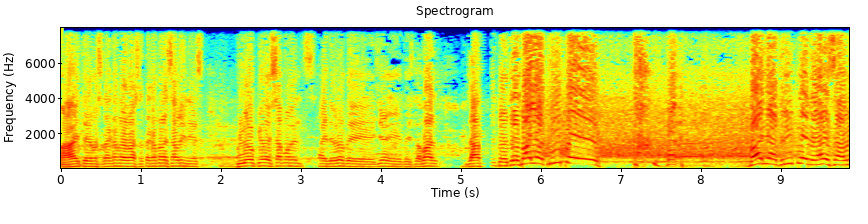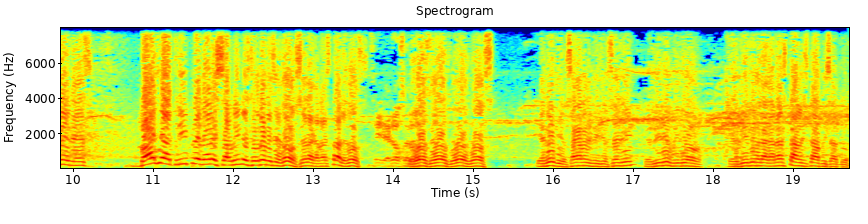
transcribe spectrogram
Ahí tenemos atacando al Barça, atacando a Sabrines. Bloqueo de Samuel, ahí tenemos de, de, de Slaval. Lanzamiento de tres. ¡Vaya triple! Va- Vaya triple de Alex Sabrines. Vaya triple de Alex Sabrines. Yo creo que es de dos, ¿eh? La canasta de dos. Sí, de dos, De de dos, de dos, de dos, de dos. El vídeo, sácame el vídeo, Sergi. El vídeo, vídeo, el vídeo de la canasta, a ver si estaba pisando.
